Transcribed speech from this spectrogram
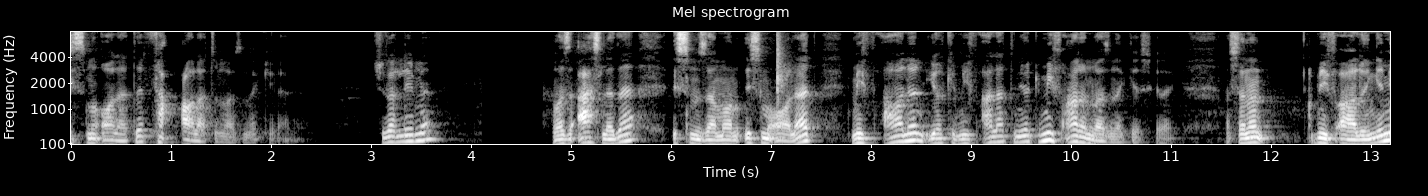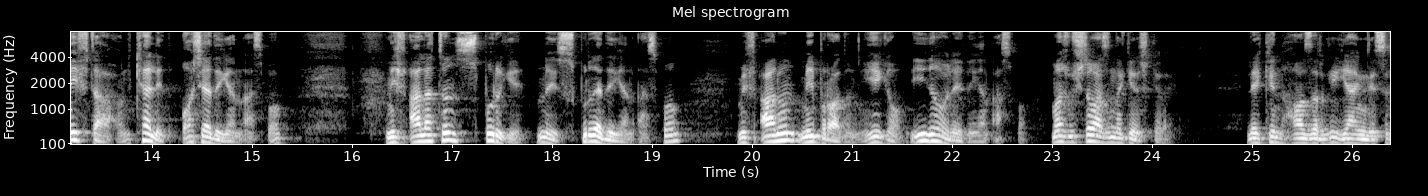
ismi olati faolatin vaznida keladi. Tushunarlimi? O'zi aslida ismi zamon ismi olat mifalun yoki mif'alatun yoki mif'alun vaznida kelishi kerak. Masalan mif'alunga miftahun kalit ochadigan asbob. Mif'alatun supurgi bunday supuradigan asbob. Mif'alun mibrodun yegov yegovlaydigan asbob. Mana shu uchta vaznda kelishi kerak. Lekin hozirgi yangisi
